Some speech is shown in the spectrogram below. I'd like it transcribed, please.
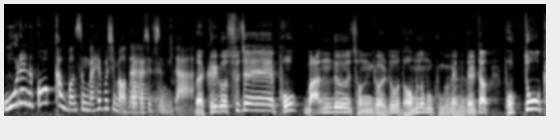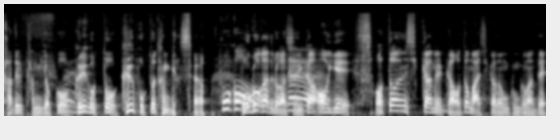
올해는 꼭 한번 승마 해보시면 어떨까 네. 싶습니다. 네, 그리고 수제 복 만두 전골도 너무너무 궁금했는데 일단 복도 가득 담겼고 네. 그리고 또 그 복도 담겼어요. 복어. 가 들어갔으니까 네. 어 이게 어떤 식감일까 어떤 맛일까 너무 궁금한데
